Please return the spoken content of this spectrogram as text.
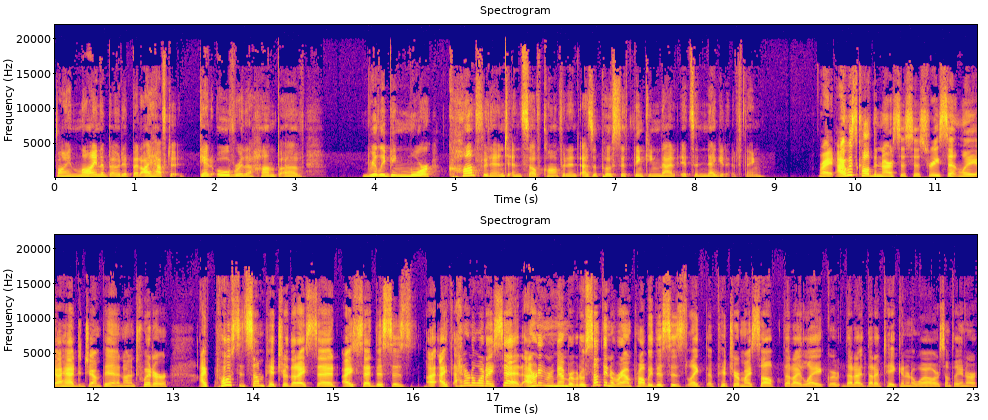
fine line about it, but I have to get over the hump of really being more confident and self-confident as opposed to thinking that it's a negative thing. Right. I was called the narcissist recently. I had to jump in on Twitter I posted some picture that I said, I said, this is, I, I don't know what I said. I don't even remember, but it was something around probably this is like a picture of myself that I like or that I, that I've taken in a while or something. Or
